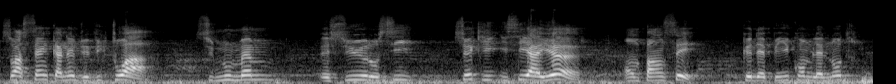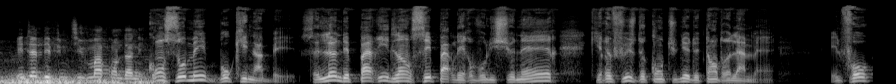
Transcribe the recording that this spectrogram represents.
soient cinq années de victoire sur nous-mêmes et sur aussi ceux qui, ici et ailleurs, ont pensé que des pays comme les nôtres étaient définitivement condamnés. Consommer burkinabé, c'est l'un des paris lancés par les révolutionnaires qui refusent de continuer de tendre la main. Il faut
